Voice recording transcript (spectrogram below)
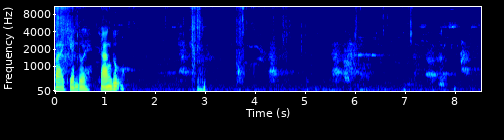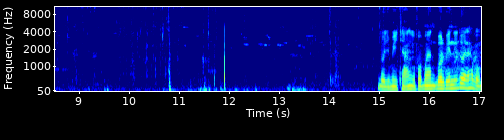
ปลายเขียนด้วย ช้างดุโดยจะมีช้างอยู่ประมาณบริเวณนี้ด้วยนะครับผม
